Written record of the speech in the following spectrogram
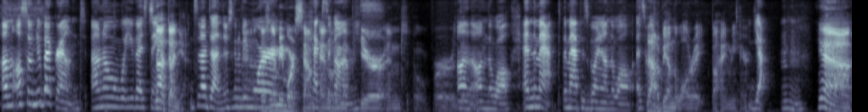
Um, also new background. I don't know what you guys think. it's not done yet. It's not done. There's gonna be Yeah, more. There's gonna be more sound paneling up here and over there. on on the wall and the map. The map is going on the wall as well. That'll be on the wall right behind me here. Yeah. Mm-hmm. Yeah,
